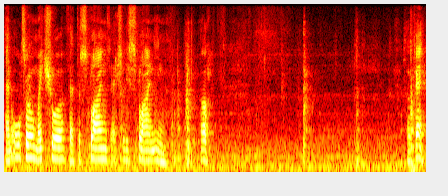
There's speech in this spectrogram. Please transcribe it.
and also make sure that the splines actually spline in. Oh. Okay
